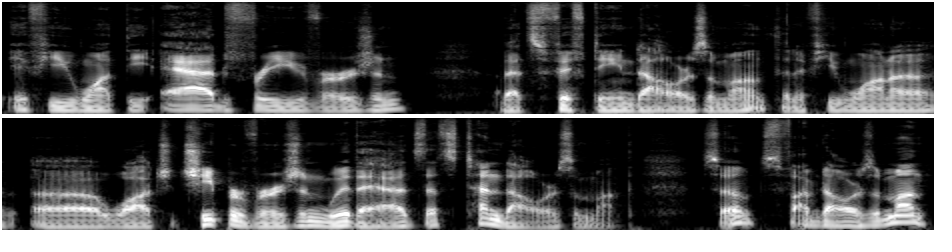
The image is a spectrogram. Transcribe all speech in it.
If you want the ad free version, that's $15 a month. And if you want to uh, watch a cheaper version with ads, that's $10 a month. So it's $5 a month.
